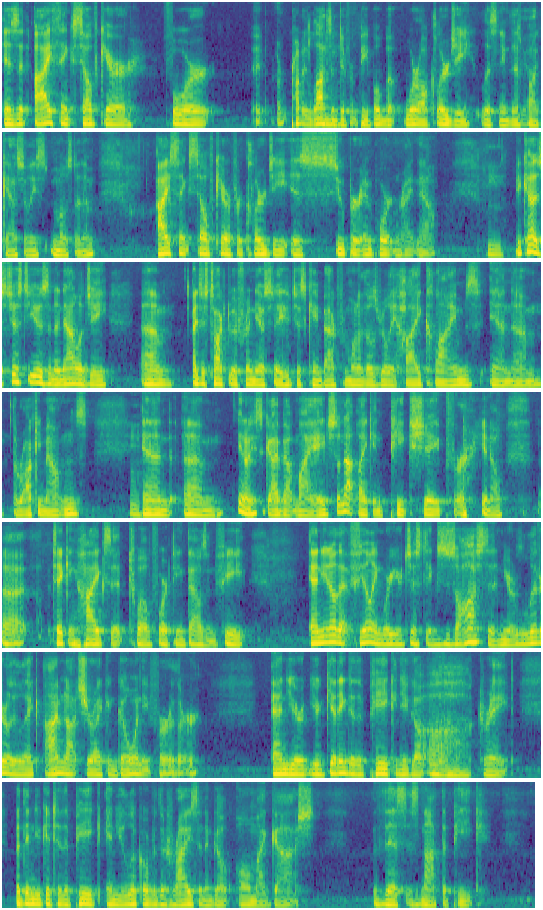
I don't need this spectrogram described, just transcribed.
is that I think self care for uh, probably lots of different people, but we're all clergy listening to this podcast, or at least most of them. I think self care for clergy is super important right now. Because just to use an analogy, um, I just talked to a friend yesterday who just came back from one of those really high climbs in um, the Rocky Mountains. And, um, you know, he's a guy about my age, so not like in peak shape for, you know, uh, taking hikes at 12, 14,000 feet. And you know that feeling where you're just exhausted and you're literally like, I'm not sure I can go any further. And you're you're getting to the peak and you go, oh, great. But then you get to the peak and you look over the horizon and go, oh my gosh, this is not the peak.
